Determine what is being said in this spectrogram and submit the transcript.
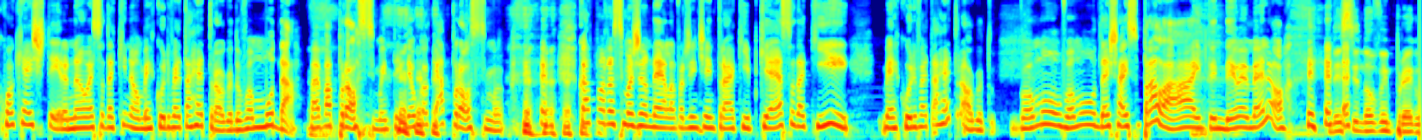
qual que é a esteira? Não, essa daqui não, Mercúrio vai estar retrógrado, vamos mudar. Vai pra próxima, entendeu? Qual que é a próxima? qual é a próxima janela pra gente entrar aqui? Porque essa daqui, Mercúrio vai estar retrógrado. Vamos, vamos deixar isso pra lá, entendeu? É melhor. Nesse novo emprego,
